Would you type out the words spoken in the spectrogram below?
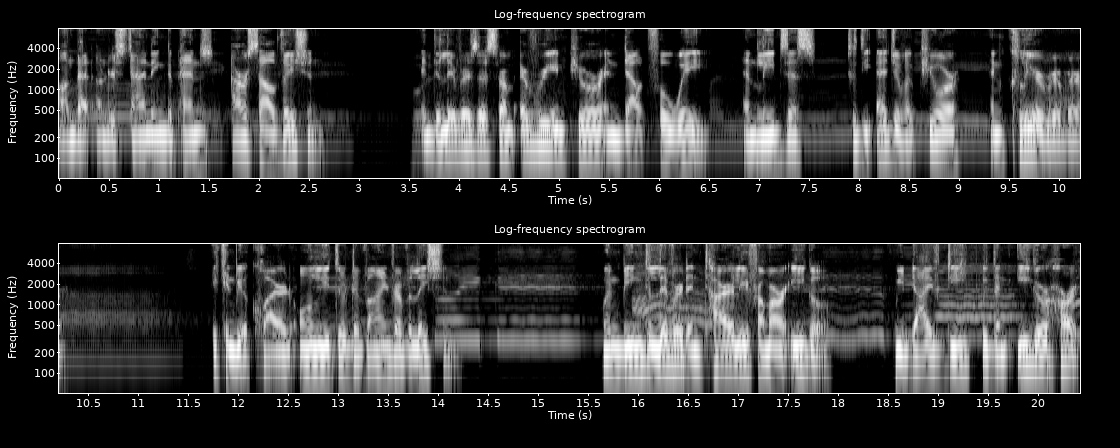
On that understanding depends our salvation. It delivers us from every impure and doubtful way and leads us to the edge of a pure and clear river. It can be acquired only through divine revelation. When being delivered entirely from our ego, we dive deep with an eager heart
